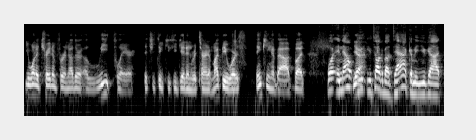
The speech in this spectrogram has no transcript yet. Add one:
you want to trade him for another elite player that you think you could get in return, it might be worth thinking about. But well, and now yeah. you, you talk about Dak. I mean, you got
